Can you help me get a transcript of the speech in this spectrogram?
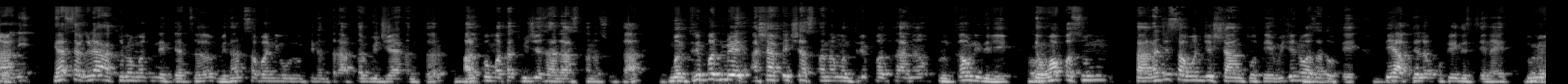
आणि ह्या सगळ्या आक्रमक नेत्याचं विधानसभा निवडणुकीनंतर आता विजयानंतर अल्पमतात विजय झाला असताना सुद्धा मंत्रिपद मिळेल अशा अपेक्षा असताना मंत्रिपदानं फुलकावणी दिली. हो. तेव्हापासून तानाजी सावंत जे शांत होते विजयनवाजात होते ते आपल्याला कुठेही दिसले नाहीत. तुम्ही.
